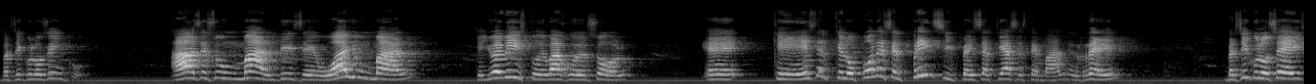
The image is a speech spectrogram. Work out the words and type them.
Versículo 5. Haces un mal, dice, o hay un mal que yo he visto debajo del sol, eh, que es el que lo pone, es el príncipe, es el que hace este mal, el rey. Versículo 6,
